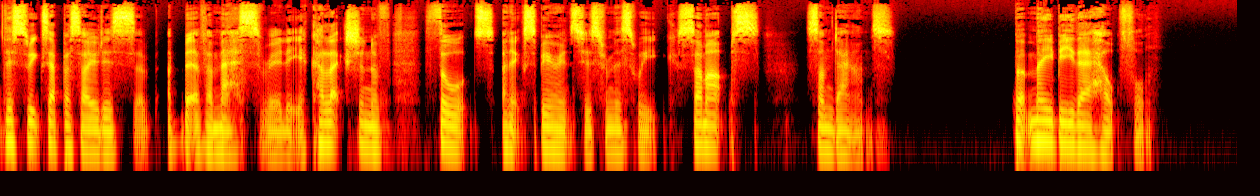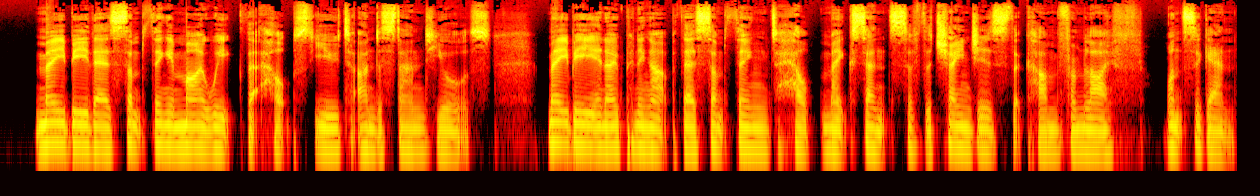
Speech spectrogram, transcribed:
this week's episode is a, a, bit of a mess, really. A collection of thoughts and experiences from this week. Some ups, some downs. But maybe they're helpful. Maybe there's something in my week that helps you to understand yours. Maybe in opening up, there's something to help make sense of the changes that come from life once again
